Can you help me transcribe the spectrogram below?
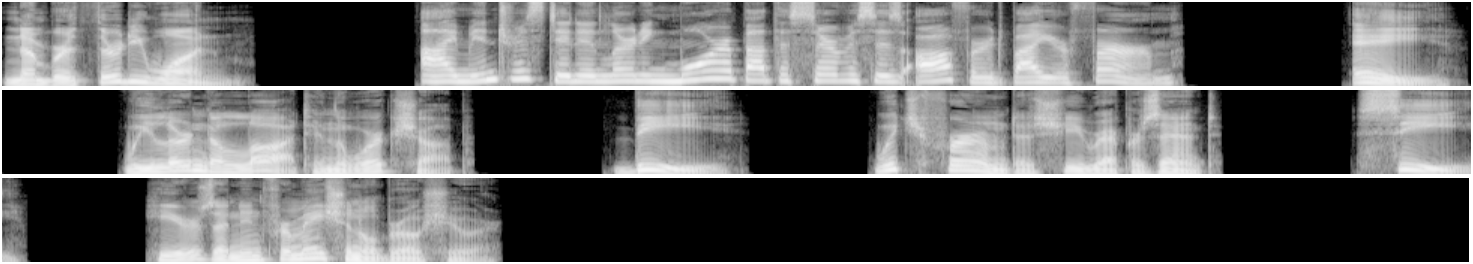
Number 31. I'm interested in learning more about the services offered by your firm. A. We learned a lot in the workshop. B. Which firm does she represent? C. Here's an informational brochure.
